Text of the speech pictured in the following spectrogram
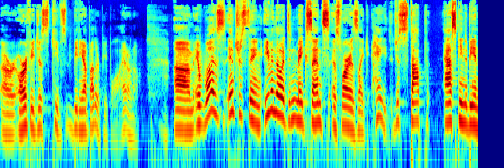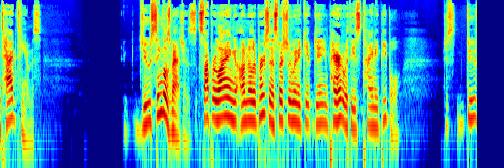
Or or if he just keeps beating up other people. I don't know. Um, it was interesting, even though it didn't make sense as far as like, hey, just stop asking to be in tag teams. Do singles matches. Stop relying on another person, especially when you keep getting paired with these tiny people. Just do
